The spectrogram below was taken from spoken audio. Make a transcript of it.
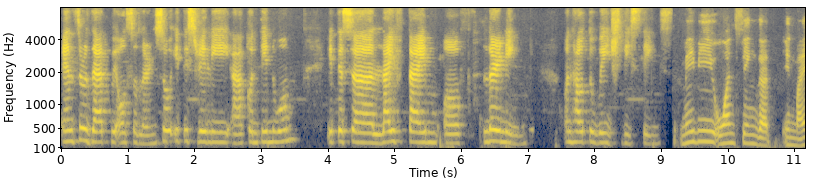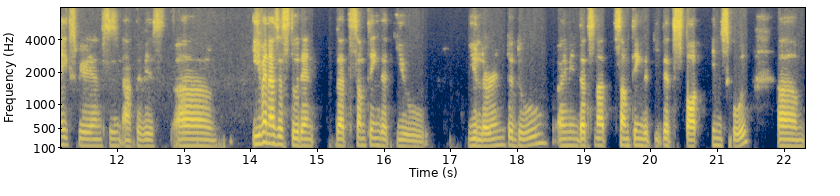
And through that we also learn. So it is really a continuum. It is a lifetime of learning on how to wage these things. Maybe one thing that in my experience as an activist um, even as a student that's something that you you learn to do. I mean, that's not something that that's taught in school. Um,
